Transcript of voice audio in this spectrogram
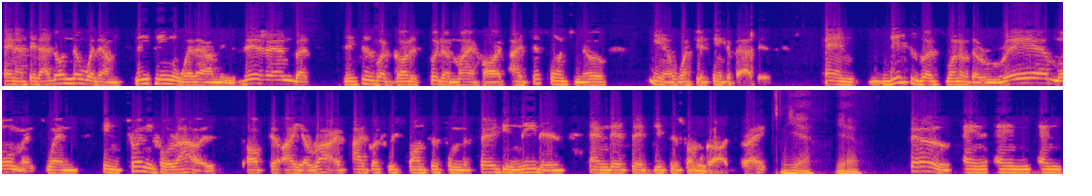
And I said, I don't know whether I'm sleeping, whether I'm in vision, but this is what God has put on my heart. I just want to know, you know, what you think about this. And this was one of the rare moments when in 24 hours after I arrived, I got responses from the 13 leaders and they said, this is from God, right? Yeah. Yeah. So and and and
